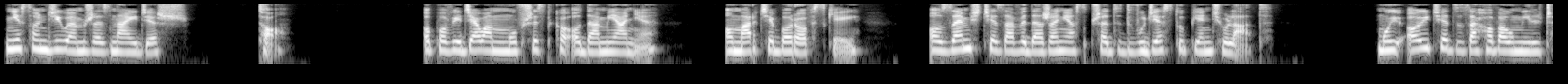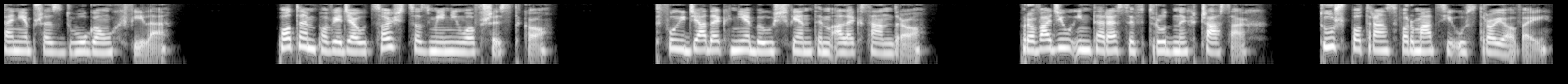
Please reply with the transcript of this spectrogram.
Nie sądziłem, że znajdziesz to. Opowiedziałam mu wszystko o Damianie, o Marcie Borowskiej, o zemście za wydarzenia sprzed 25 lat. Mój ojciec zachował milczenie przez długą chwilę. Potem powiedział coś, co zmieniło wszystko. Twój dziadek nie był świętym Aleksandro. Prowadził interesy w trudnych czasach, tuż po transformacji ustrojowej.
